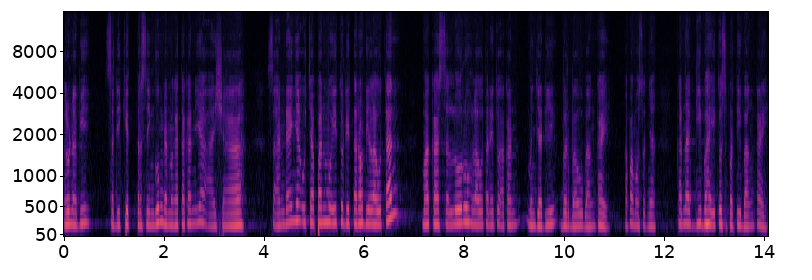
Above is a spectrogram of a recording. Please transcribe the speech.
Lalu Nabi sedikit tersinggung dan mengatakan, ya Aisyah, seandainya ucapanmu itu ditaruh di lautan, maka seluruh lautan itu akan menjadi berbau bangkai. Apa maksudnya? Karena gibah itu seperti bangkai.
